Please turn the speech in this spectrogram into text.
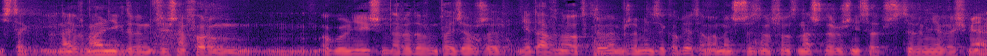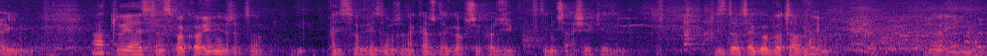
I, tak, I normalnie, gdybym gdzieś na forum mm, ogólniejszym, narodowym powiedział, że niedawno odkryłem, że między kobietą a mężczyzną są znaczne różnice, wszyscy by mnie wyśmiali. A tu ja jestem spokojny, że to Państwo wiedzą, że na każdego przychodzi w tym czasie, kiedy jest do tego gotowy. No i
